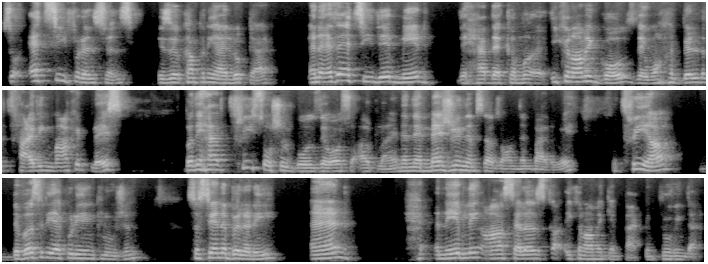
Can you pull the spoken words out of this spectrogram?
So Etsy, for instance, is a company I looked at. And at Etsy, they've made, they have their com- economic goals. They want to build a thriving marketplace. But they have three social goals they also outlined, and they're measuring themselves on them, by the way. The three are diversity, equity, inclusion, sustainability, and enabling our sellers' economic impact, improving that.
